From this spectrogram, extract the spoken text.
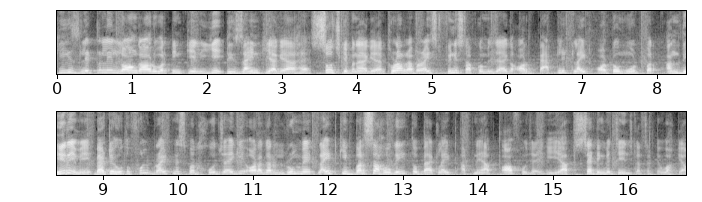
Keys literally long hour working के लिए डिज़ाइन किया गया है, सोच के बनाया गया है। थोड़ा रबराइज फिनिश आपको मिल जाएगा। और बैकलिट लाइट ऑटो मोड पर अंधेरे में बैठे हो तो फुल ब्राइटनेस पर हो जाएगी और अगर रूम में लाइट की वर्षा हो गई तो बैकलाइट अपने आप ऑफ़ हो जाएगी। आप सेटिंग में चेंज कर सकते हो। वह क्या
